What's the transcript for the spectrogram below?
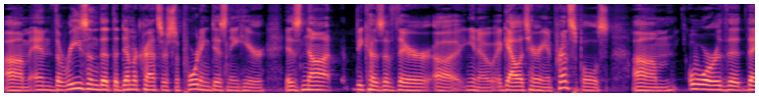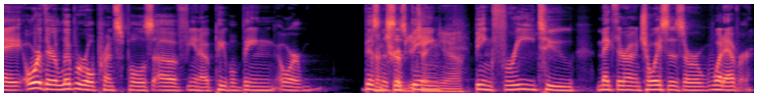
Um, and the reason that the Democrats are supporting Disney here is not because of their uh, you know egalitarian principles um, or that they or their liberal principles of you know people being or businesses being yeah. being free to make their own choices or whatever.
